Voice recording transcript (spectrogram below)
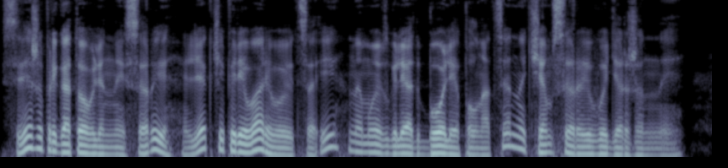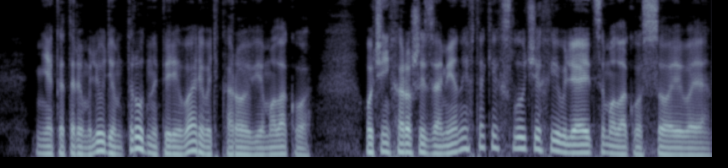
Свежеприготовленные сыры легче перевариваются и, на мой взгляд, более полноценны, чем сыры выдержанные. Некоторым людям трудно переваривать коровье молоко. Очень хорошей заменой в таких случаях является молоко соевое.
